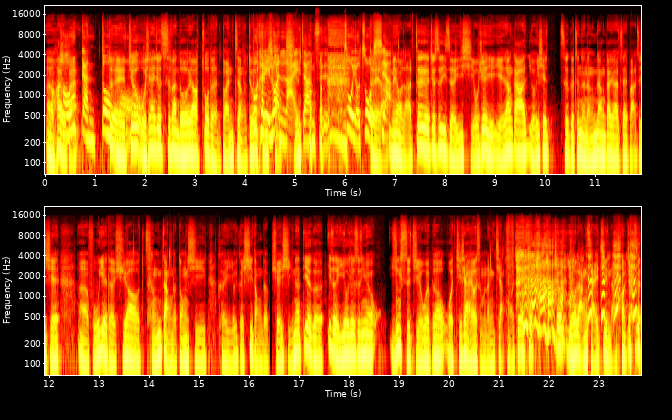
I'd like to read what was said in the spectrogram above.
呃，还有好感动、哦。对，就我现在就吃饭都要做得很端正，就不可以乱来这样子，坐有坐相。没有啦，这个就是一则一喜，我觉得也也让大家有一些这个真的能让大家再把这些呃服务业的需要成长的东西，可以有一个系统的学习。那第二个一者一忧，就是因为。已经十集了，我也不知道我接下来还有什么能讲哦，就就由狼才尽了，就是。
